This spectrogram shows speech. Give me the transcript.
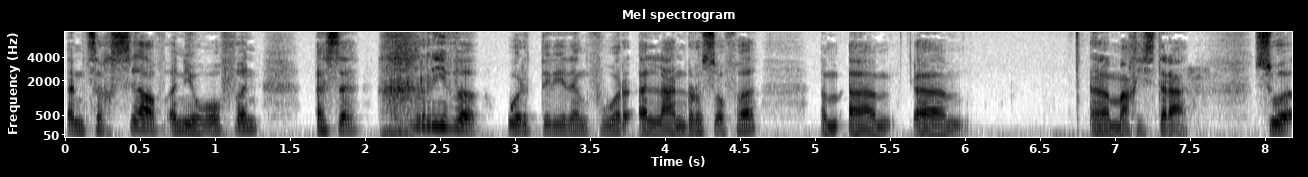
in sigself in die hof in is 'n gruwe oortreding voor 'n landros of 'n 'n 'n 'n 'n magistraat. So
